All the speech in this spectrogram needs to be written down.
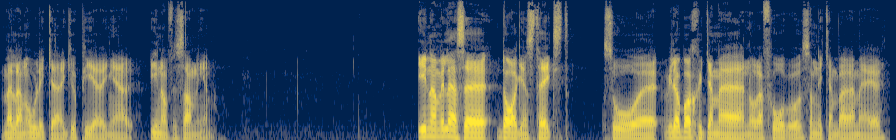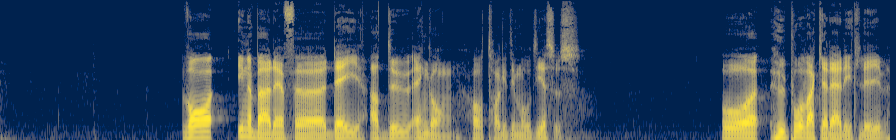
mellan olika grupperingar inom församlingen. Innan vi läser dagens text så eh, vill jag bara skicka med några frågor som ni kan bära med er. Vad innebär det för dig att du en gång har tagit emot Jesus? Och hur påverkar det ditt liv?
